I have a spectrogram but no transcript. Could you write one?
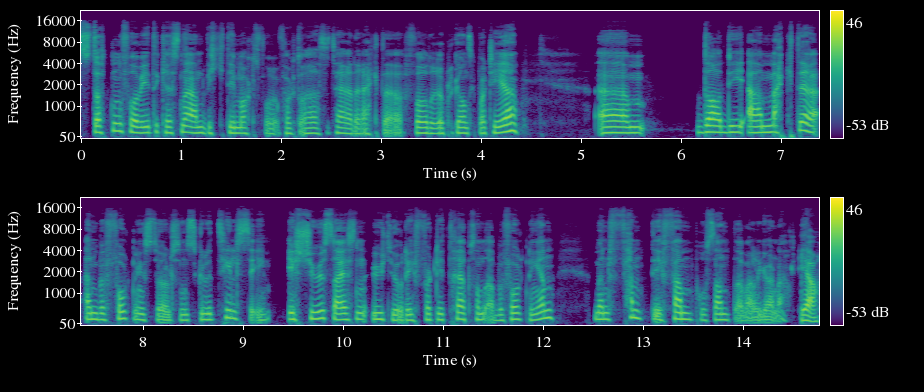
støtten for hvite kristne er en viktig maktfaktor, her siterer jeg direkte, for det replikanske partiet. Um, da de er mektigere enn befolkningsstørrelsen skulle tilsi. I 2016 utgjorde de 43% av befolkningen, men 55% av velgerne. Ja.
